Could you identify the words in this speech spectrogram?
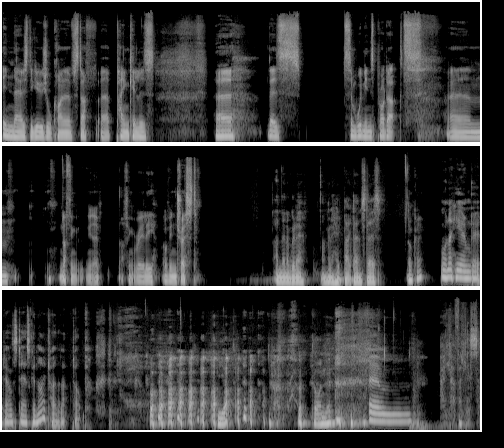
in there is the usual kind of stuff: uh, painkillers. Uh, there's some women's products. Um, nothing, you know, nothing really of interest. And then I'm gonna I'm gonna head back downstairs. Okay. When I hear him go downstairs, can I try the laptop? Yeah. Go on then. Um, I love Alissa.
